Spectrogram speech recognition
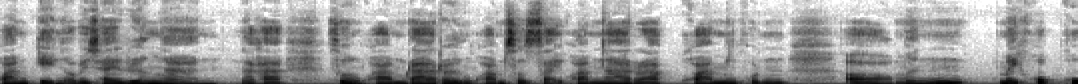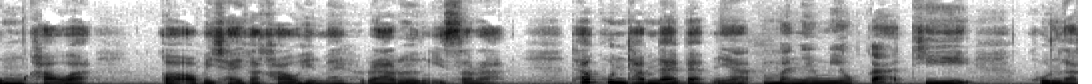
ความเก่งเอาไปใช้เรื่องงานนะคะ ส่วนความร่าเริงความสดใสความน่ารัก ความเป็นคนเเหมือนไม่ควบคุมเขาอะ่ะก็เอาไปใช้กับเขาเห็นไหมร่าเริงอิสระ ถ้าคุณทำได้แบบนี้มันยังมีโอกาสที่คุณและ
